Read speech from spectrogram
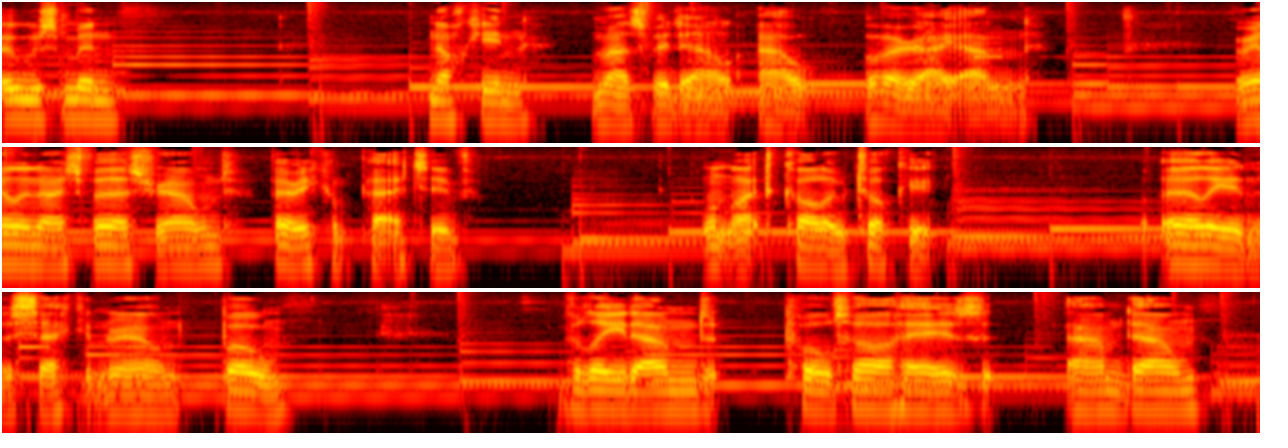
Usman knocking Masvidal out with a right hand. Really nice first round, very competitive. Wouldn't like to call who took it. But early in the second round, boom. The lead hand pulls Jorge's arm down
